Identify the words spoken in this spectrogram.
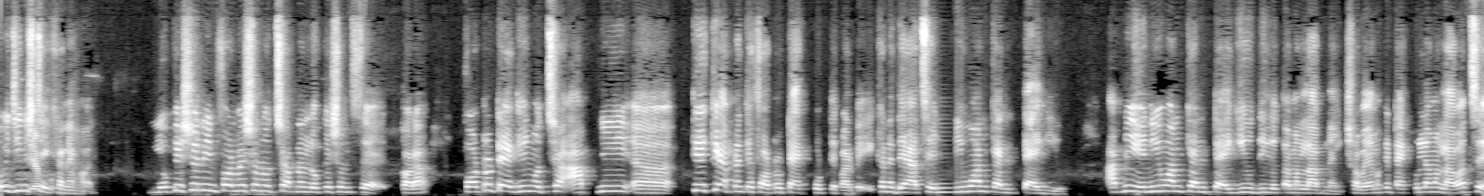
ওই জিনিসটা এখানে হয়। লোকেশন ইনফরমেশন হচ্ছে আপনার লোকেশন করা। ফটো ট্যাগিং হচ্ছে আপনি কে কে আপনাকে ফটো ট্যাগ করতে পারবে? এখানে দেয়া আছে এনি ওয়ান ক্যান ট্যাগ ইউ আপনি এনি ওয়ান ক্যান ট্যাগ ইউ দিলে তো আমার লাভ নাই। সবাই আমাকে ট্যাগ করলে আমার লাভ আছে।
